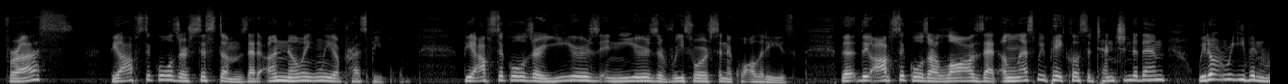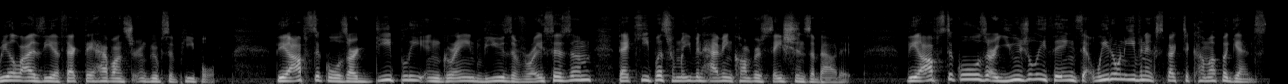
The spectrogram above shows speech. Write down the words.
For us, the obstacles are systems that unknowingly oppress people. The obstacles are years and years of resource inequalities. The, the obstacles are laws that, unless we pay close attention to them, we don't even realize the effect they have on certain groups of people. The obstacles are deeply ingrained views of racism that keep us from even having conversations about it. The obstacles are usually things that we don't even expect to come up against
